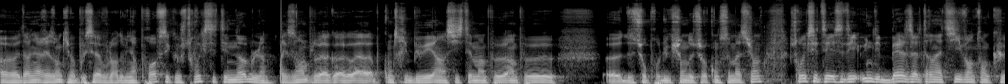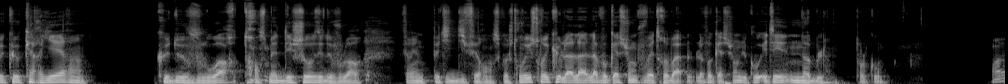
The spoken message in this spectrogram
euh, dernière raison qui m'a poussé à vouloir devenir prof, c'est que je trouvais que c'était noble. Par exemple, à- à contribuer à un système un peu, un peu euh, de surproduction, de surconsommation. Je trouvais que c'était, c'était une des belles alternatives en tant que, que carrière que de vouloir transmettre des choses et de vouloir faire une petite différence. Quoi. Je trouvais, je trouvais que la, la, la vocation pouvait être, bah, la vocation du coup était noble pour le coup. Ouais,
